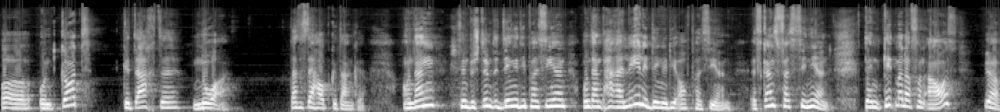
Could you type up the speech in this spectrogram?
äh, und Gott gedachte Noah. Das ist der Hauptgedanke. Und dann sind bestimmte Dinge, die passieren und dann parallele Dinge, die auch passieren. ist ganz faszinierend. Denn geht man davon aus, ja,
